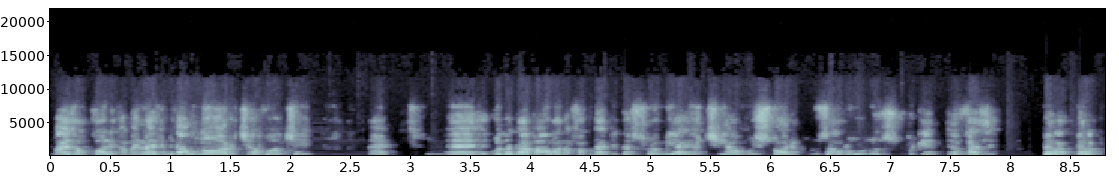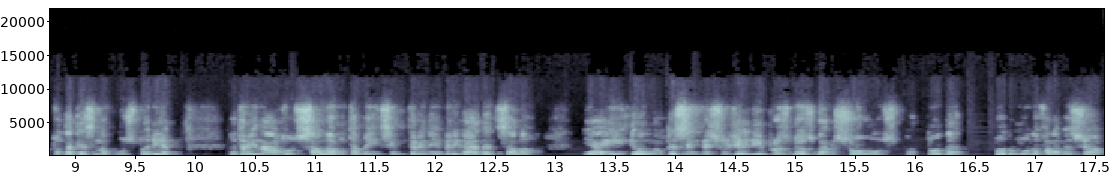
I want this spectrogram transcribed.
mais alcoólica, mais leve, me dá um norte, eu vou te, Né? É, quando eu dava aula na faculdade de gastronomia, eu tinha um histórico dos alunos, porque eu fazia, pela, pela toda a questão da consultoria, eu treinava o salão também, sempre treinei brigada de salão. E aí eu, eu sempre sugeri para os meus garçons, toda todo mundo falava assim, ó,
